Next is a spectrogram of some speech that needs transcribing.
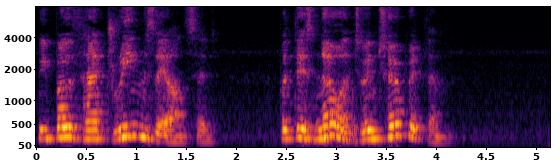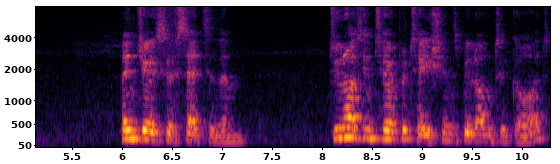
We both had dreams, they answered, but there's no one to interpret them. Then Joseph said to them, Do not interpretations belong to God?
